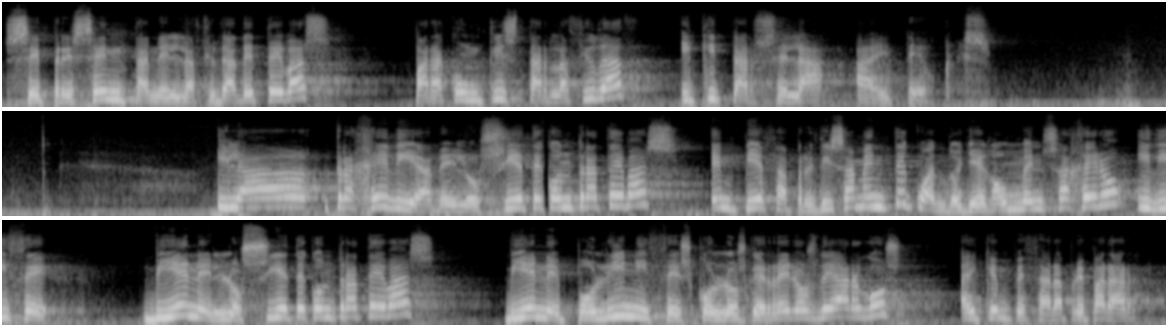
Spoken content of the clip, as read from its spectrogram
se presentan en la ciudad de Tebas para conquistar la ciudad y quitársela a Eteocles. Y la tragedia de los siete contra Tebas empieza precisamente cuando llega un mensajero y dice, vienen los siete contra Tebas, viene Polínices con los guerreros de Argos, hay que empezar a preparar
